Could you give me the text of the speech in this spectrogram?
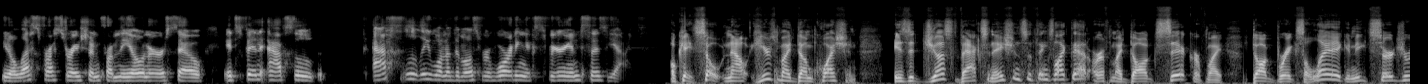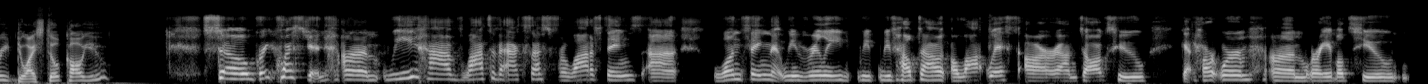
you know less frustration from the owner. So it's been absolute absolutely one of the most rewarding experiences yet. Okay, so now here's my dumb question. Is it just vaccinations and things like that? Or if my dog's sick or if my dog breaks a leg and needs surgery, do I still call you? So, great question. Um, we have lots of access for a lot of things. Uh, one thing that we really we, we've helped out a lot with are um, dogs who get heartworm. Um, we're able to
